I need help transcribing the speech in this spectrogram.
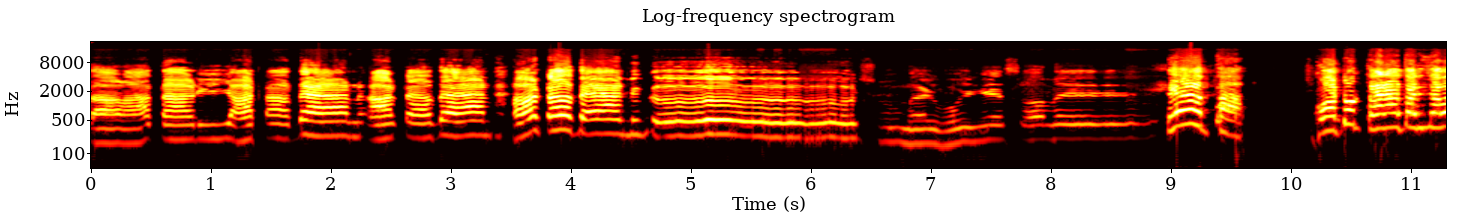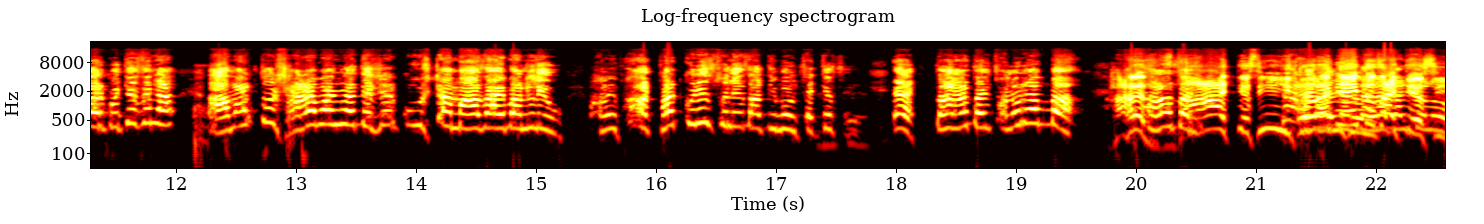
তাড়াতাড়ি আটা দেন আটা দেন আটা দেন গো। সময় হইয়ে চলে। এ ঘটক তাড়াতাড়ি যাবার কইতেছে না? আমার তো সারা বাংলাদেশের কুষ্টা মাজায় বানলিও। আমি ফাট ফাট করে চলে যাতি মন চাইতেছে। এ তাড়াতাড়ি চলো রে আব্বা। আরে তাড়াতাড়ি। তোরা তো যাইতেছি।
